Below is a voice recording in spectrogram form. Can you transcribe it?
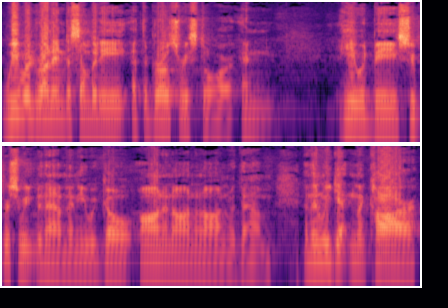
we would run into somebody at the grocery store and he would be super sweet with them and he would go on and on and on with them. And then we get in the car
